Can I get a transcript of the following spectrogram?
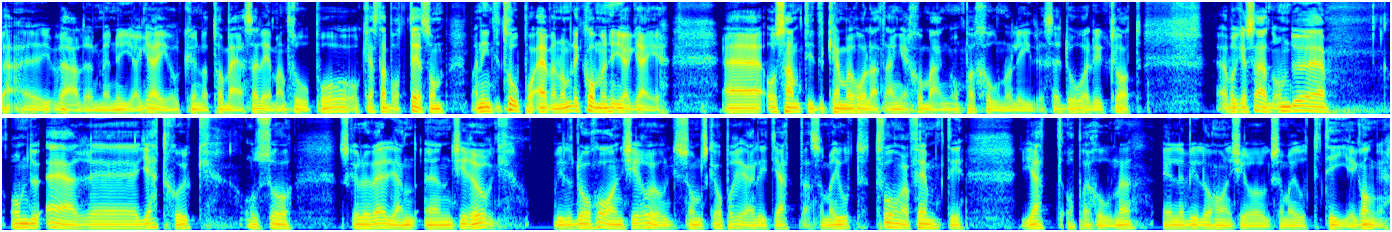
Eh, världen med nya grejer och kunna ta med sig det man tror på och kasta bort det som man inte tror på, även om det kommer nya grejer. Eh, och samtidigt kan man hålla ett engagemang och passion och lidelse. Då är det klart, jag brukar säga att om du är, om du är eh, hjärtsjuk och så ska du välja en, en kirurg vill du då ha en kirurg som ska operera ditt hjärta som har gjort 250 hjärtoperationer eller vill du ha en kirurg som har gjort tio gånger?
